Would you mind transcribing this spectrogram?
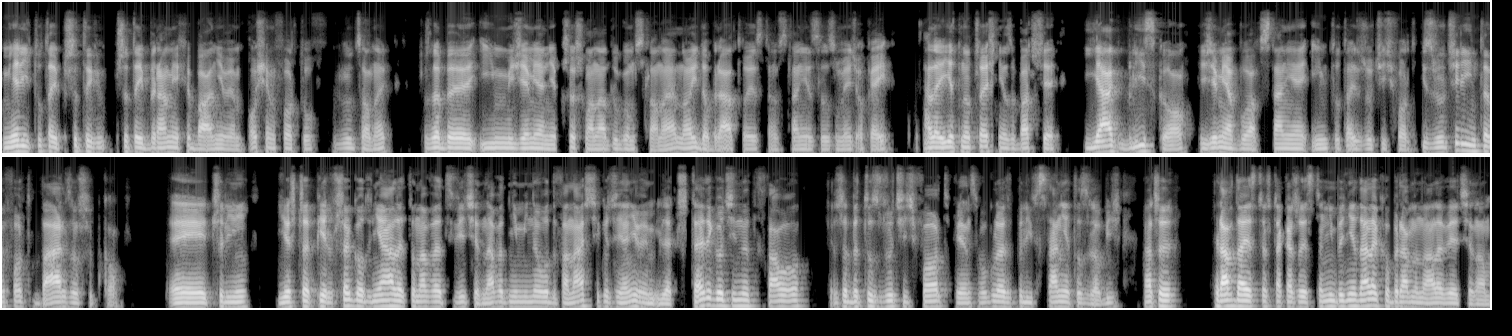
Mieli tutaj przy, tych, przy tej bramie chyba, nie wiem, 8 fortów wrzuconych, żeby im ziemia nie przeszła na drugą stronę. No i dobra, to jestem w stanie zrozumieć, ok, ale jednocześnie zobaczcie, jak blisko ziemia była w stanie im tutaj zrzucić fort. I zrzucili im ten fort bardzo szybko. Yy, czyli jeszcze pierwszego dnia, ale to nawet, wiecie, nawet nie minęło 12 godzin, ja nie wiem ile, 4 godziny trwało, żeby tu zrzucić fort, więc w ogóle byli w stanie to zrobić. Znaczy, Prawda jest też taka, że jest to niby niedaleko bramy, no ale wiecie, no,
